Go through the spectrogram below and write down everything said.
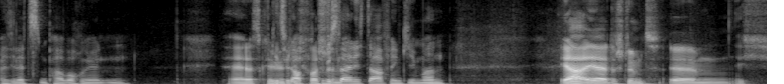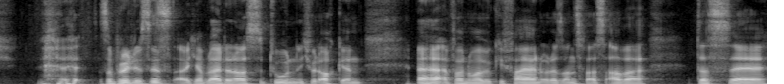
Also die letzten paar Wochenenden. Ja, das kann ich mir nicht vorstellen. Du bist nicht da, Finky, Mann. Ja, ja, das stimmt. Ähm, ich, so blöd es ist, ich habe leider noch was zu tun. Ich würde auch gern äh, einfach nochmal wirklich feiern oder sonst was, aber das äh,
